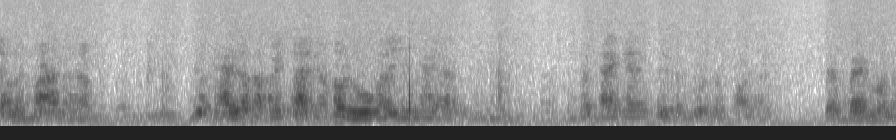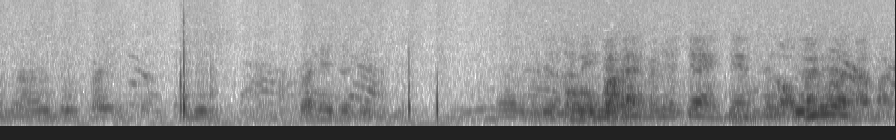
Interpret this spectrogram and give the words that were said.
จากโรงพยาบาลนะเนาะใช้แล้วครับไปใช้เขารู้ไปยิ่งใช้แบบก็ใช้แค่หนังสือตำรวจก็พอแล้วถ้าใบมรณะมันต้องไปก็ให้ไปเรื่องอะไรไม่ได้ไม่ใช่แจ้งแจ้งผู้หลอกไปมรณะบัตร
